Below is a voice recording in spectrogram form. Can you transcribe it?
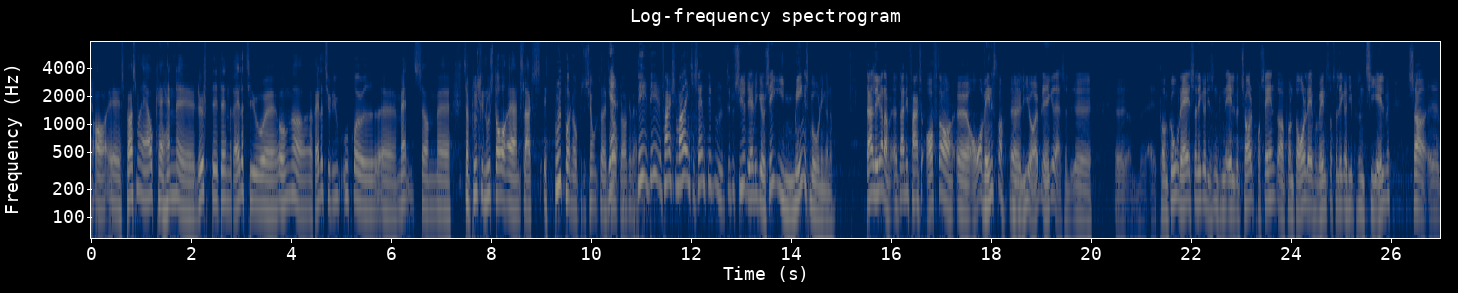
Ja. Og øh, spørgsmålet er jo, kan han øh, løfte den relativt øh, unge og relativt uprøvede øh, mand, som, øh, som pludselig nu står er en slags et bud på en opposition til ja, blok i hvert fald. Det, det er faktisk meget interessant, det du, det du siger. Det er, vi kan jo se i meningsmålingerne. Der, ligger der, der er de faktisk oftere øh, over venstre øh, lige i øjeblikket. Altså, øh, øh, på en god dag, så ligger de sådan på 11-12 procent, og på en dårlig dag for Venstre, så ligger de på sådan 10-11. Så øh,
